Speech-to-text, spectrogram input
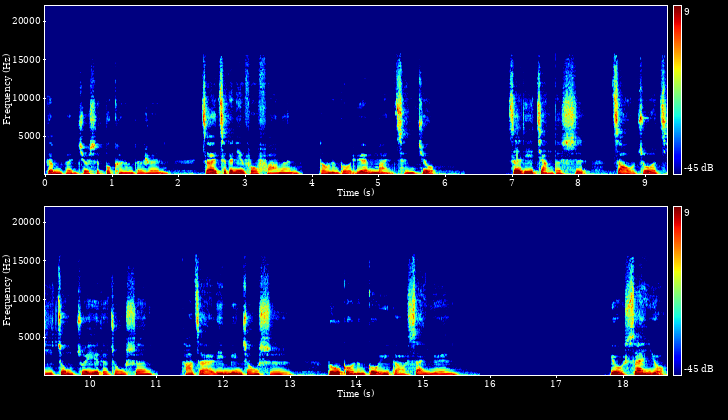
根本就是不可能的人，在这个念佛法门都能够圆满成就。这里讲的是造作极重罪业的众生，他在临命终时，如果能够遇到善缘，有善友。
